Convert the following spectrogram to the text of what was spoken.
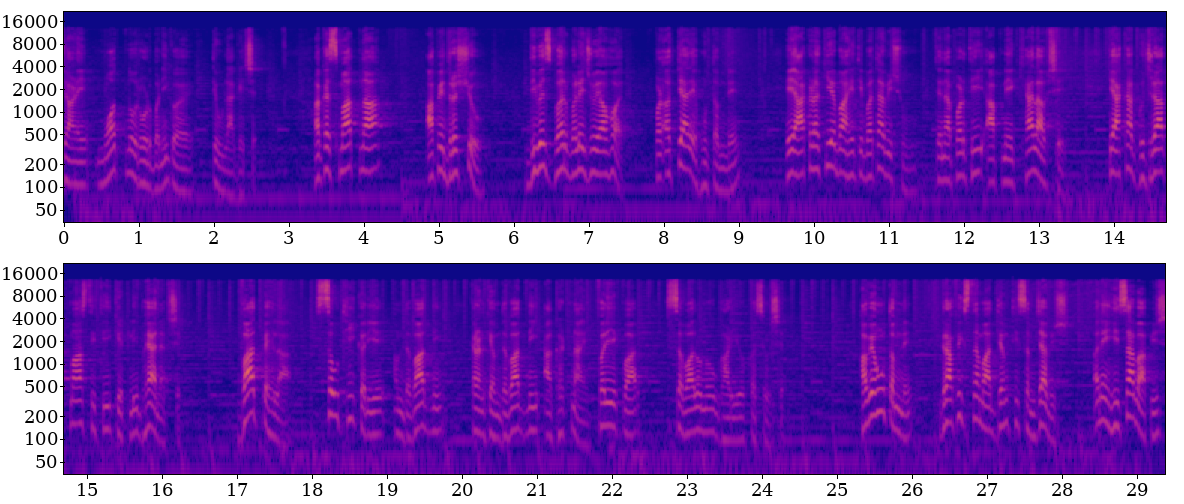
જાણે મોતનો રોડ બની ગયો તેવું લાગે છે. અકસ્માતના આપે દ્રશ્યો દિવસભર ભલે જોયા હોય, પણ અત્યારે હું તમને એ આંકડાકીય માહિતી બતાવીશું. તેના પરથી આપને ખ્યાલ આવશે કે આખા ગુજરાતમાં સ્થિતિ કેટલી ભયાનક છે. વાત પહેલાં સૌથી કરીએ અમદાવાદની, કારણ કે અમદાવાદની આ ઘટનાએ ફરી એકવાર સવાલોનો ગાળિયો કસ્યો છે. હવે હું તમને ગ્રાફિક્સના માધ્યમથી સમજાવીશ અને હિસાબ આપીશ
